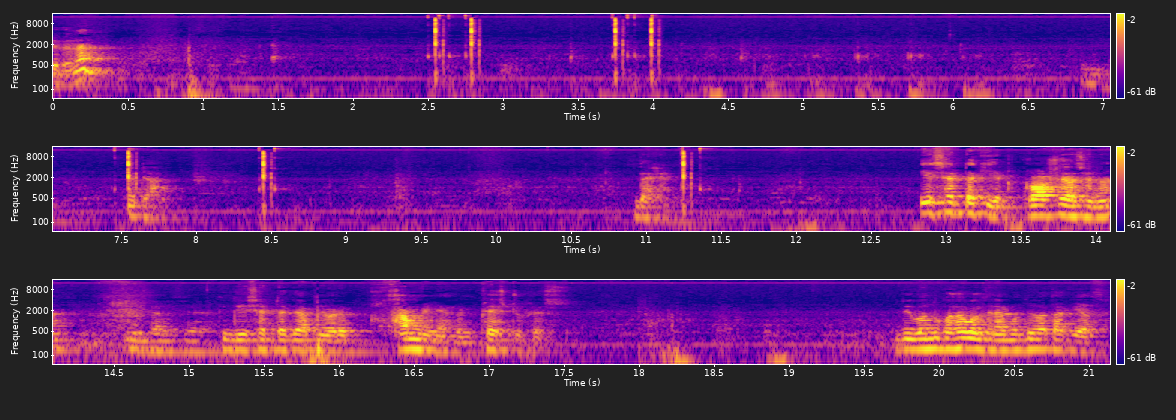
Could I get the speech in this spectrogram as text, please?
এটাতে সাইডটা কি ক্রসে আছে না কিন্তু এই সাইডটাকে আপনি এবারে সামনে নিয়ে আসবেন ফেস টু ফেস দুই বন্ধু কথা বলছেন বন্ধু কথা কি আছে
